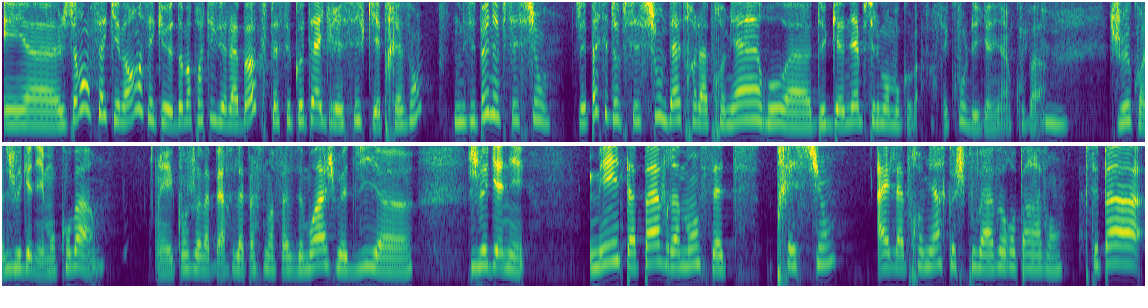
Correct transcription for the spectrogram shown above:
Et euh, justement, ça qui est marrant, c'est que dans ma pratique de la boxe, t'as ce côté agressif qui est présent, mais c'est pas une obsession. J'ai pas cette obsession d'être la première ou de gagner absolument mon combat. Enfin, c'est cool de gagner un combat. Je veux quoi? Je veux gagner mon combat. Et quand je vois ma la personne en face de moi, je me dis, euh, je vais gagner. Mais t'as pas vraiment cette pression à être la première que je pouvais avoir auparavant. C'est pas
